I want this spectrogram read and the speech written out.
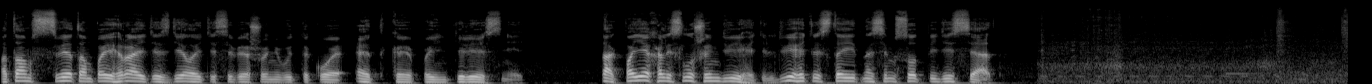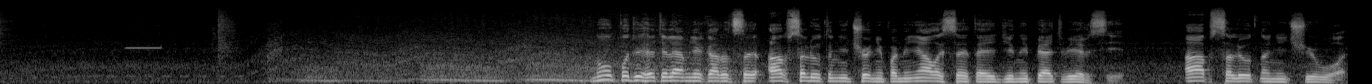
а там с цветом поиграйте, сделайте себе что-нибудь такое эткое поинтересней. Так, поехали, слушаем двигатель. Двигатель стоит на 750. Ну, по двигателям, мне кажется, абсолютно ничего не поменялось с этой 1.5 версии. Абсолютно ничего.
